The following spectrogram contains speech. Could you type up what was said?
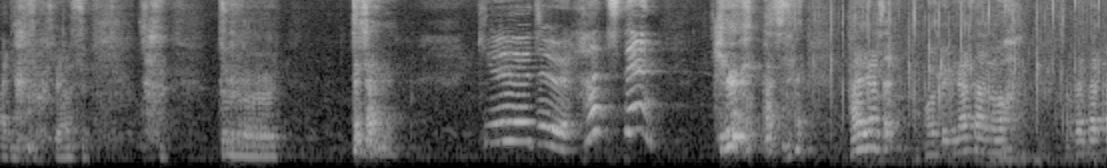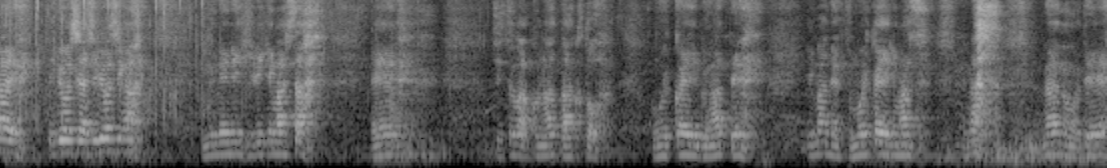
ありがとうございます。ドゥルルル点98点入りました本当に皆さんの温かい手拍子や足拍が胸に響きました、えー、実はこの後開くともう一回分あって今のやつもう一回やりますなので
